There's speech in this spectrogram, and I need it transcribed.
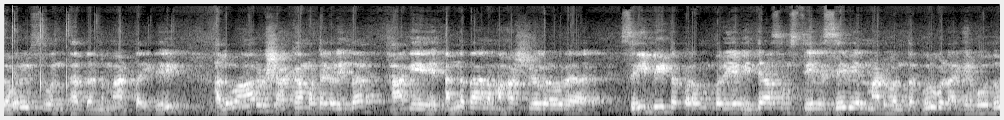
ಗೌರವಿಸುವಂತಹದ್ದನ್ನು ಮಾಡ್ತಾ ಇದ್ದೀರಿ. ಹಲವಾರು ಶಾಖಾ ಮಠಗಳಿಂದ ಹಾಗೆ ಅನ್ನದಾನ ಮಹಾಶಿವಗಳವರ ಶ್ರೀಪೀಠ ಪರಂಪರೆಯ ವಿದ್ಯಾಸಂಸ್ಥೆಯಲ್ಲಿ ಸೇವೆಯನ್ನು ಮಾಡುವಂಥ ಗುರುಗಳಾಗಿರ್ಬೋದು,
